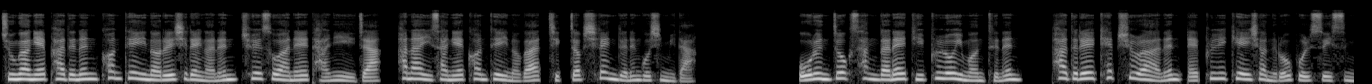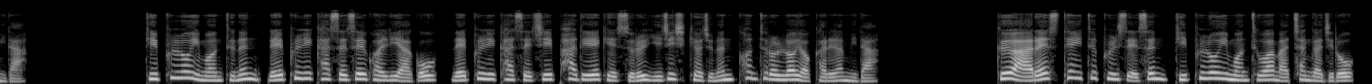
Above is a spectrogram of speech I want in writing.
중앙의 파드는 컨테이너를 실행하는 최소한의 단위이자 하나 이상의 컨테이너가 직접 실행되는 곳입니다. 오른쪽 상단의 디플로이먼트는 파드를 캡슐화하는 애플리케이션으로 볼 수 있습니다. 디플로이먼트는 레플리카셋을 관리하고 레플리카셋이 파드의 개수를 유지시켜주는 컨트롤러 역할을 합니다. 그 아래 스테이트 풀셋은 디플로이먼트와 마찬가지로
